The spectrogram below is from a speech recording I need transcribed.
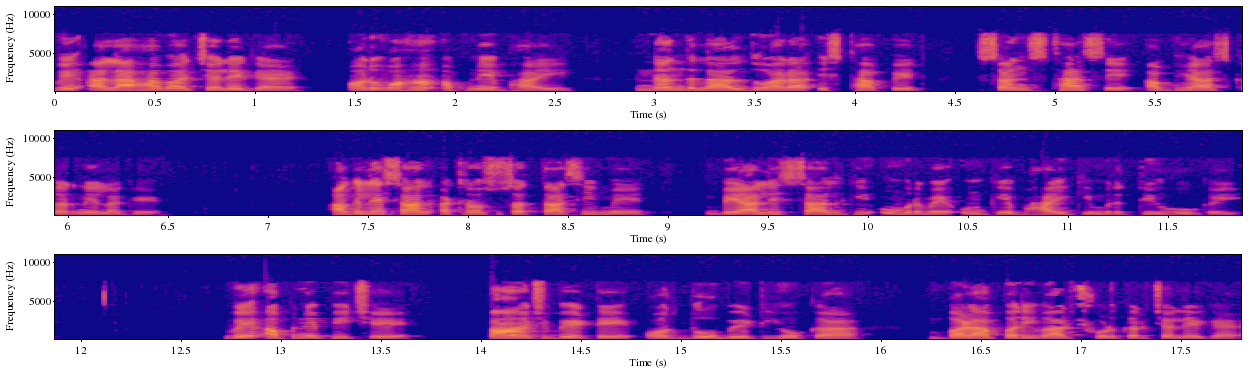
वे अलाहाबाद चले गए और वहाँ अपने भाई नंदलाल द्वारा स्थापित संस्था से अभ्यास करने लगे। अगले साल अठारह में 42 साल की उम्र में उनके भाई की मृत्यु हो गई। वे अपने पीछे पाँच बेटे और दो बेटियों का बड़ा परिवार छोड़कर चले गए।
